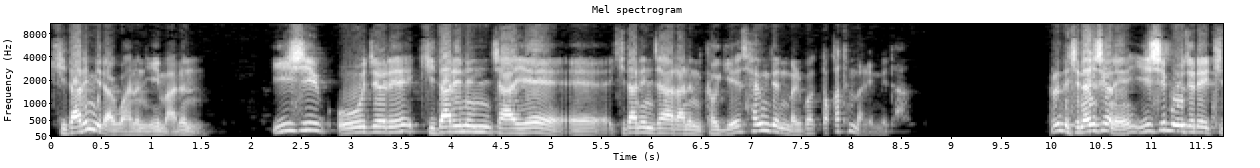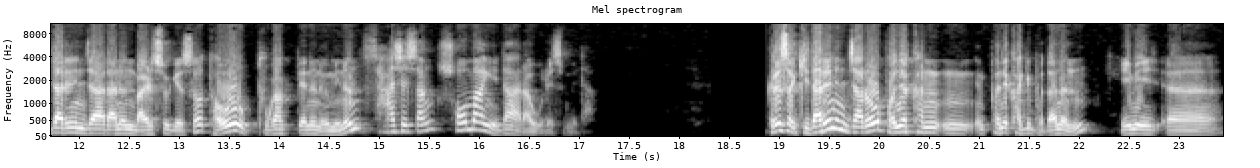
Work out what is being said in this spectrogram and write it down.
기다림이라고 하는 이 말은 25절에 기다리는 자의 기다린 자라는 거기에 사용된 말과 똑같은 말입니다. 그런데 지난 시간에 25절에 기다리는 자라는 말 속에서 더욱 부각되는 의미는 사실상 소망이다라고 그랬습니다. 그래서 기다리는 자로 번역한, 음, 번역하기보다는 이미, 어,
